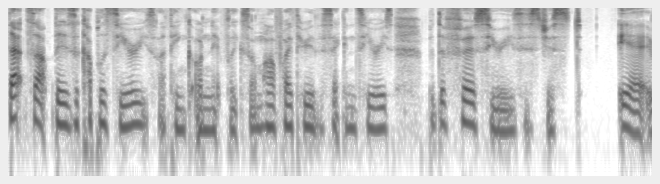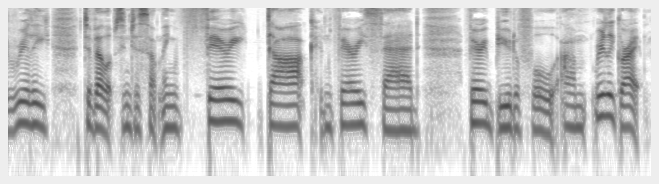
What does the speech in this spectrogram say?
that's up. There's a couple of series I think on Netflix. I'm halfway through the second series, but the first series is just yeah, it really develops into something very dark and very sad, very beautiful. Um, really great.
